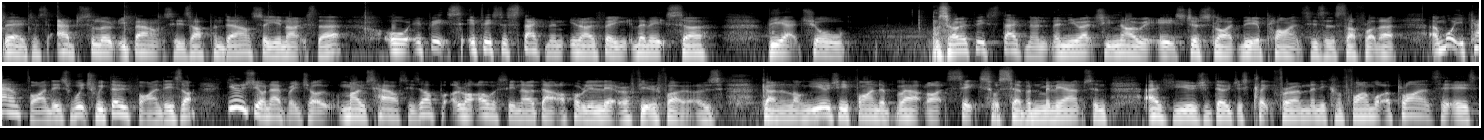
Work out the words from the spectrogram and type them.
there just absolutely bounces up and down. So you notice that. Or if it's if it's a stagnant, you know, thing, then it's uh, the actual so if it's stagnant, then you actually know it's just like the appliances and stuff like that. And what you can find is, which we do find, is like usually on average, like most houses, up like obviously no doubt, I'll probably litter a few photos going along. You usually find about like six or seven milliamps, and as you usually do, just click through them, then you can find what appliance it is.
